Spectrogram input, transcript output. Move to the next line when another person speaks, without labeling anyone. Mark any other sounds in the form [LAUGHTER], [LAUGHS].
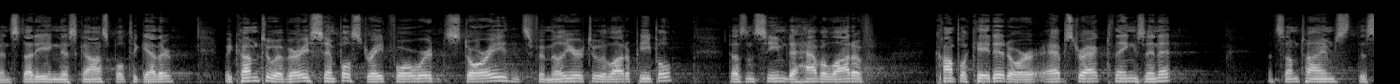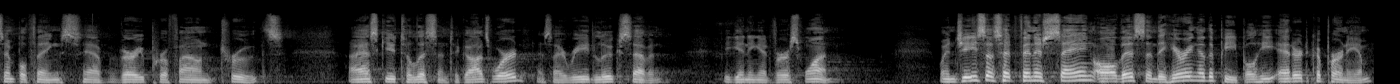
Been studying this gospel together. We come to a very simple, straightforward story that's familiar to a lot of people. Doesn't seem to have a lot of complicated or abstract things in it. But sometimes the simple things have very profound truths. I ask you to listen to God's word as I read Luke 7, beginning at verse 1. When Jesus had finished saying all this in the hearing of the people, he entered Capernaum.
